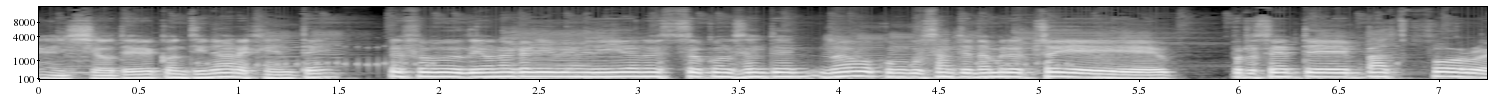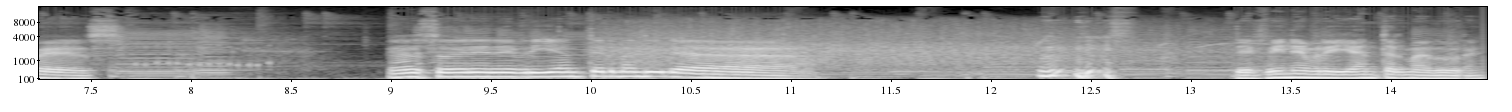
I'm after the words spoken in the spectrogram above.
El show debe continuar, gente. Por favor, de una calle bienvenida a nuestro concursante, nuevo concursante número 3, procedente Bad Forest. Eso eres de brillante armadura. Define brillante armadura.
